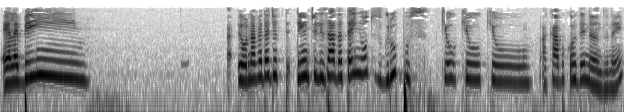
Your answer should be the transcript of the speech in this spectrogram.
ela é bem. Eu, na verdade, eu tenho utilizado até em outros grupos que eu, que eu, que eu acabo coordenando, né?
